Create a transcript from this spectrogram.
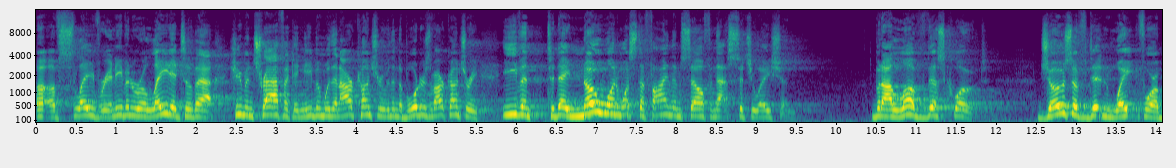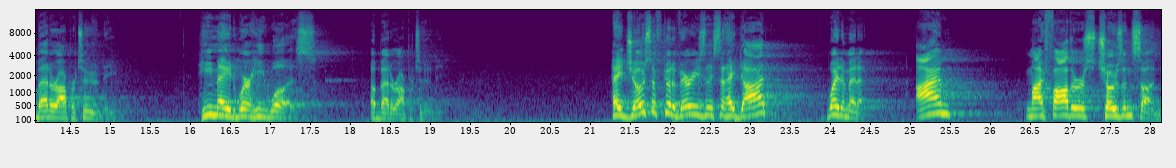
uh, of slavery, and even related to that, human trafficking, even within our country, within the borders of our country, even today. No one wants to find themselves in that situation. But I love this quote Joseph didn't wait for a better opportunity, he made where he was a better opportunity. Hey, Joseph could have very easily said, Hey, God, wait a minute. I'm my father's chosen son.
